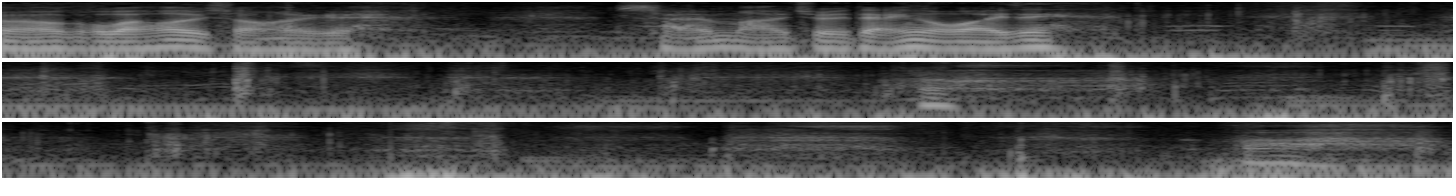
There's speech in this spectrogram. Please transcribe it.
仲有個位可以上去嘅，上埋最頂個位先。啊，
